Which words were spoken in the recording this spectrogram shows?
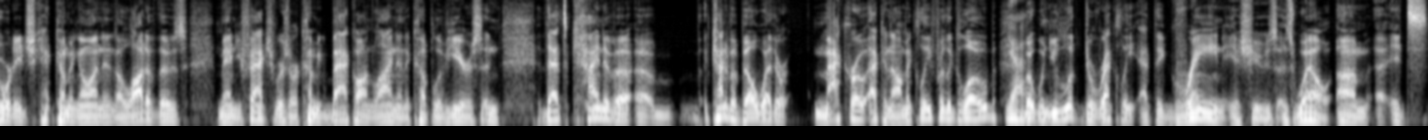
shortage coming on and a lot of those manufacturers are coming back online in a couple of years. And that's kind of a, a kind of a bellwether macroeconomically for the globe. Yeah. but when you look directly at the grain issues as well um, it's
